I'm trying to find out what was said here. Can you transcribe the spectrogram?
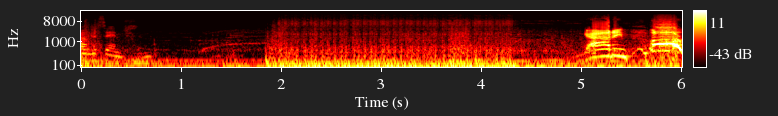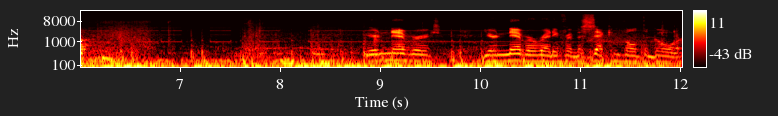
Thomas Anderson. Got him! Oh! You're never, you're never ready for the second Voltigore.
